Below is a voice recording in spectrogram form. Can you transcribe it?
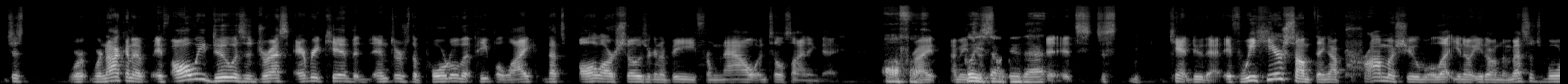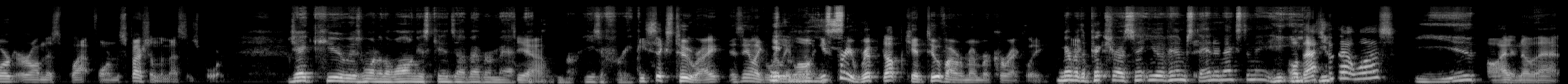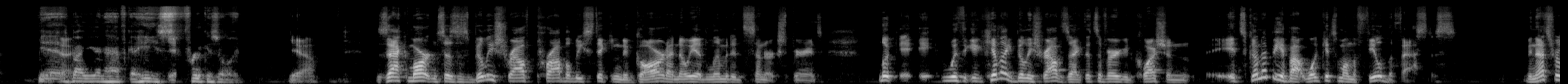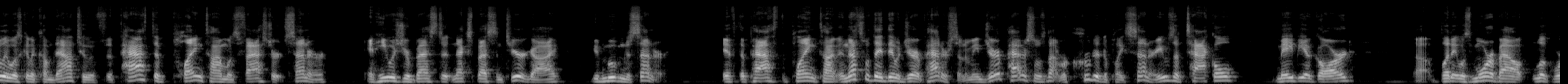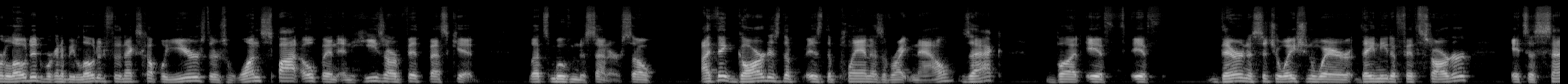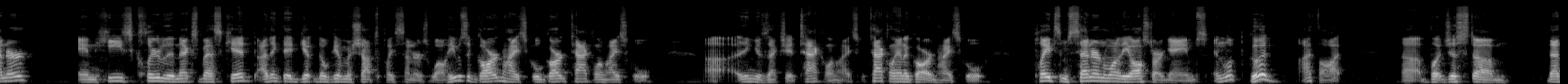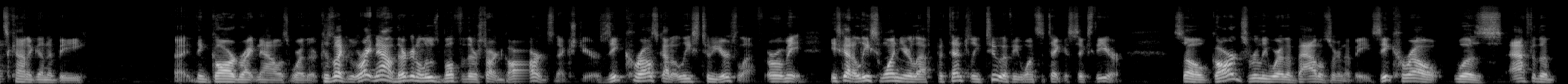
just we're, we're not going to if all we do is address every kid that enters the portal that people like, that's all our shows are going to be from now until signing day, Awful. right? I mean, Please just, don't do that. it's just we can't do that. If we hear something, I promise you we'll let you know either on the message board or on this platform, especially on the message board. JQ is one of the longest kids I've ever met. Yeah. He's a freak. He's six two, right? Isn't he like really long? He's least. pretty ripped up kid too, if I remember correctly. Remember the picture I sent you of him standing next to me? He, Oh, that's he- who that was. Yep. Oh, I didn't know that. Yeah, Okay. about a year and a half ago. He's Yeah. freakazoid. Yeah. Zach Martin says, "Is Billy Schrauth probably sticking to guard? I know he had limited center experience. Look, it, it- with a kid like Billy Schrauth, Zach, that's a very good question. It's going to be about what gets him on the field the fastest. I mean, that's really what's going to come down to. If the path to playing time was faster at center, and he was your best next best interior guy, you'd move him to center. If the path to playing time, and that's what they did with Jarrett Patterson. I mean, Jarrett Patterson was not recruited to play center. He was a tackle, maybe a guard. Uh, but it was more about look, we're loaded. We're going to be loaded for the next couple years. There's one spot open, and he's our fifth best kid. Let's move him to center. So I think guard is the is the plan as of right now, Zach. But if if they're in a situation where they need a fifth starter, it's a center, and he's clearly the next best kid. I think they'd give they'll give him a shot to play center as well. He was a guard in high school, guard tackle in high school. Uh, I think he was actually a tackle in high school, tackle and a guard in high school. Played some center in one of the All Star games and looked good. I thought, uh, but just um, that's kind of going to be. Uh, I think guard right now is where they're because like right now they're going to lose both of their starting guards next year. Zeke Correll's got at least two years left, or I mean he's got at least one year left, potentially two if he wants to take a sixth year. So guards really where the battles are going to be. Zeke Correll was after the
